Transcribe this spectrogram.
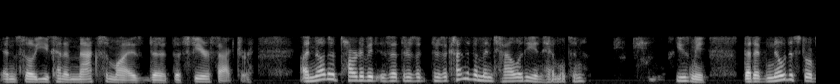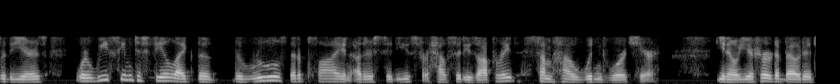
and so you kind of maximize the the fear factor. Another part of it is that there's a there's a kind of a mentality in Hamilton, excuse me, that I've noticed over the years where we seem to feel like the the rules that apply in other cities for how cities operate somehow wouldn't work here. You know, you heard about it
